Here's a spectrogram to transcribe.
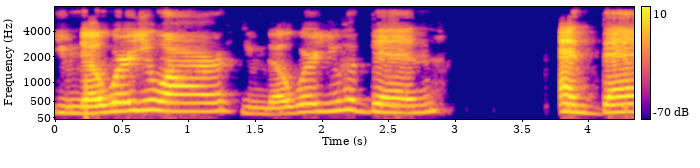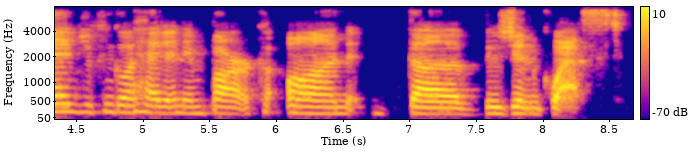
You know where you are, you know where you have been, and then you can go ahead and embark on the vision quest.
